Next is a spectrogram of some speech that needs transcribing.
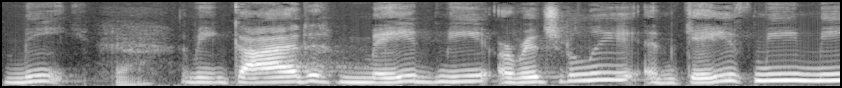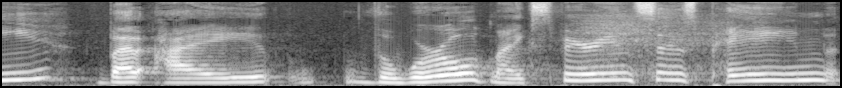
me. I mean, God made me originally and gave me me, but I, the world, my experiences, pain,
